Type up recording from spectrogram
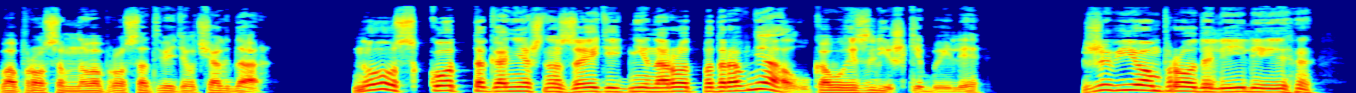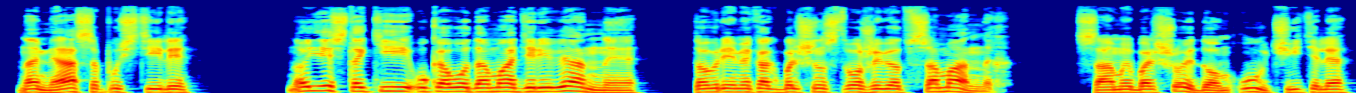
Вопросом на вопрос ответил Чагдар. «Ну, скот-то, конечно, за эти дни народ подровнял, у кого излишки были. Живьем продали или на мясо пустили. Но есть такие, у кого дома деревянные, в то время как большинство живет в саманных. Самый большой дом у учителя».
